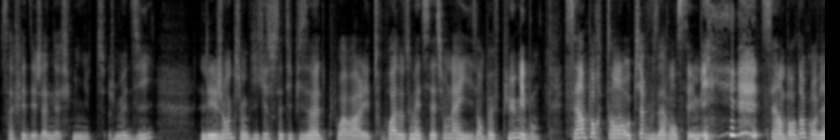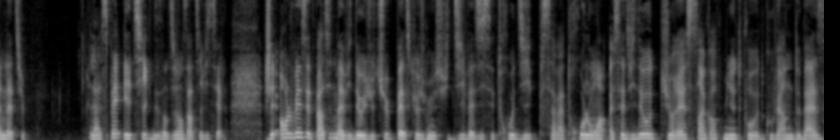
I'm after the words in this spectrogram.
ça fait déjà 9 minutes. Je me dis, les gens qui ont cliqué sur cet épisode pour avoir les trois automatisations, là, ils en peuvent plus. Mais bon, c'est important. Au pire, vous avancez, mais c'est important qu'on vienne là-dessus l'aspect éthique des intelligences artificielles. J'ai enlevé cette partie de ma vidéo YouTube parce que je me suis dit, vas-y, c'est trop deep, ça va trop loin. Cette vidéo durait 50 minutes pour votre gouverne de base.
